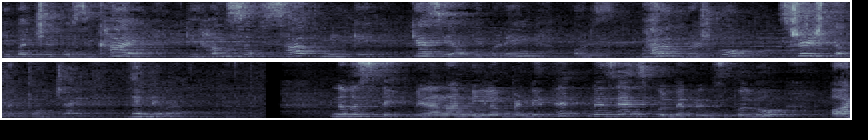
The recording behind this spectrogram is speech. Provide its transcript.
कि बच्चे को सिखाएँ कि हम सब साथ मिलके कैसे आगे बढ़ें और इस भारतवर्ष को श्रेष्ठता तक पहुंचाएँ। धन्यवाद। नमस्ते, मेरा नाम नीलम पंडित है। मैं जैन स्कूल में प्रिंसिपल हूँ और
